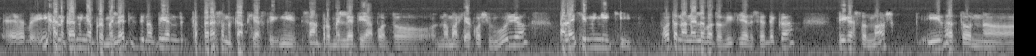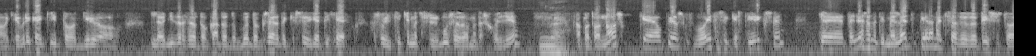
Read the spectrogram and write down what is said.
ε, είχαν κάνει μια προμελέτη την οποία περάσαμε κάποια στιγμή σαν προμελέτη από το Νομαρχιακό Συμβούλιο αλλά είχε μείνει εκεί. Όταν ανέλαβα το 2011 πήγα στον ΟΣΚ, είδα τον και βρήκα εκεί τον κύριο Λεωνίδα Θεοτοκάτο, τον οποίο τον ξέρετε κι εσείς γιατί είχε ασχοληθεί και με τους σεισμούς εδώ με τα σχολεία, ναι. από τον ΟΣΚ και ο οποίος βοήθησε και στήριξε και τελειώσαμε τη μελέτη, πήραμε τις αδειοδοτήσεις το 2011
